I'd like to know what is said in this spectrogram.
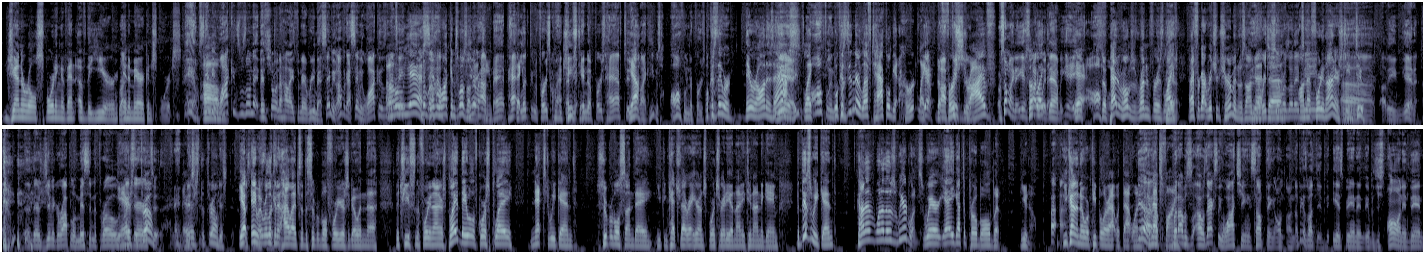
general sporting event of the year Right. in American sports. Damn, Sammy Um, Watkins was on that. They're showing the highlights from that rematch. Sammy, I forgot Sammy Watkins was on Oh, yeah, Remember Sammy how- Watkins was on you remember how team. bad Pat That- looked in the first qu- in, in the first half too? Yeah. like he was awful in the first. Well, because they were they were on his Yeah, ass. he was like, awful in the well, because didn't their left tackle get hurt like Yeah, the uh, first Fisher. drive or something like that. Yeah, Something somebody like went that. down, but yeah, yeah. So Patrick Mahomes was running for his life, Yeah. And I forgot Richard Sherman was on yeah, that Richard uh, was on that that team. 49ers team too. Uh, I mean, yeah, that- there's Jimmy Garoppolo missing the throw. There's right there the throw. to- There's the it, throw. missed it, Yep. missed it, anyway, missed we're it, looking at highlights of the Super Bowl four years ago when the the Chiefs and the 49ers played. They will of course play next weekend, Super Bowl Sunday. You can catch that right here on Sports Radio 92.9 The Game. But this weekend, kind of one of those weird ones where yeah, you got the Pro Bowl, but you know. You kind of know where people are at with that one, Yeah, and that's I- fine. But I was I was actually watching something on, on I think I was watching the ESPN and it was just on and then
